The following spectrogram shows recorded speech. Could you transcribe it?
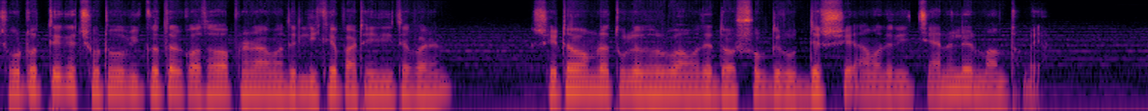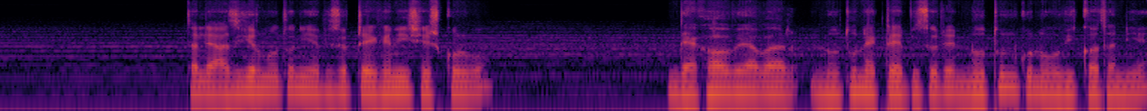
ছোট থেকে ছোট অভিজ্ঞতার কথাও আপনারা আমাদের লিখে পাঠিয়ে দিতে পারেন। সেটাও আমরা তুলে ধরবো আমাদের দর্শকদের উদ্দেশ্যে আমাদের এই চ্যানেলের মাধ্যমে। তাহলে আজকের মতনই এপিসোডটা এখানেই শেষ করব। দেখা হবে আবার নতুন একটা এপিসোডে নতুন কোনো অভিজ্ঞতা নিয়ে।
